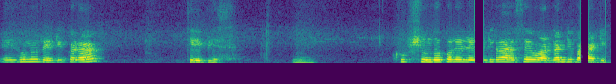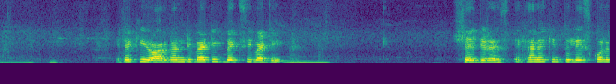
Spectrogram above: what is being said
এই হলো রেডি করা থ্রি পিস। খুব সুন্দর করে রেডি আছে অর্গানডি বাটিক এটা কি অর্গানডি বাটিক বেক্সি বাটিক সেই ড্রেস। এখানে কিন্তু লেস করে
